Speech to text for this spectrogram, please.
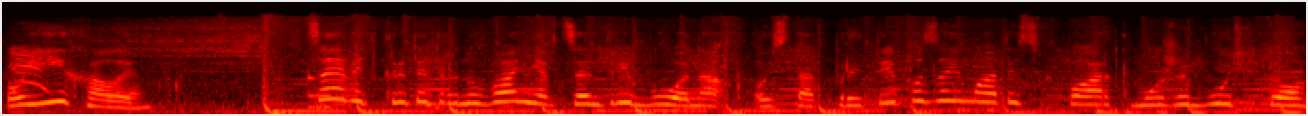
Поїхали! Це відкрите тренування в центрі Бона. Ось так прийти позайматись в парк може будь-хто.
